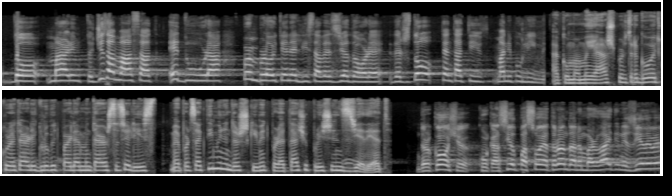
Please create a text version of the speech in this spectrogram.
do marrim të gjitha masat e duhura për mbrojtjen e listave zgjedhore dhe çdo tentativë manipulimi. Akoma më i ashpër tregohet kryetari i grupit parlamentar socialist me përcaktimin e ndëshkimit për ata që prishin zgjedhjet. ndërkohë që kur kanë sjellë pasoja të rënda në mbarëvajtjen e zgjedhjeve,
